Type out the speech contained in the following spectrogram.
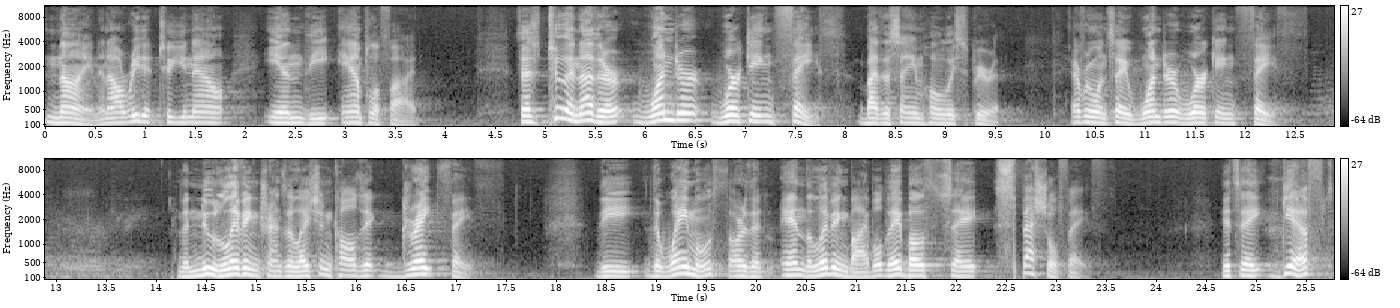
9. And I'll read it to you now in the Amplified. It says, To another, wonder working faith by the same Holy Spirit. Everyone say, wonder working faith. The New Living Translation calls it great faith. The, the Weymouth or the, and the Living Bible, they both say special faith. It's a gift.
